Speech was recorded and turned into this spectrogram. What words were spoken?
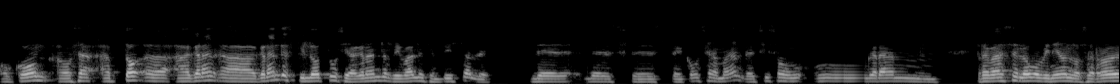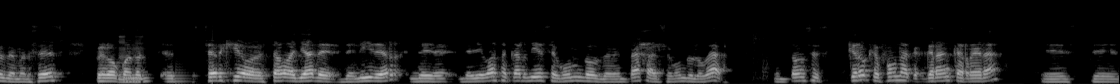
Ocon, o sea, a, a, grandes pilotos y a grandes rivales en pista le, les, este, ¿cómo se llama? Les hizo un, gran rebase, luego vinieron los errores de Mercedes, pero cuando Sergio estaba ya de, líder, le, llegó a sacar 10 segundos de ventaja al segundo lugar. Entonces, creo que fue una gran carrera este,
